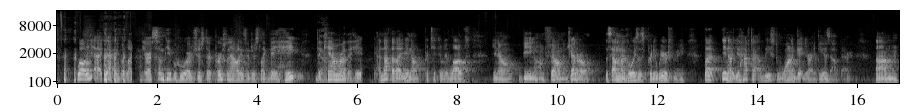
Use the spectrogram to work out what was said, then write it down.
well, yeah, exactly. But like, there are some people who are just their personalities are just like they hate the yeah. camera. They hate. And not that I, you know, particularly love, you know, being on film in general. The sound of my voice is pretty weird for me. But you know, you have to at least want to get your ideas out there. Um,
